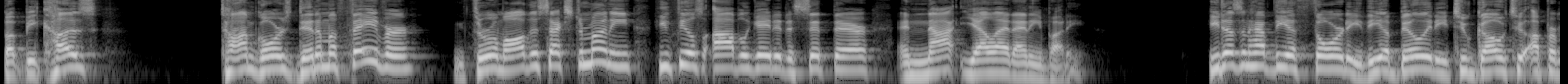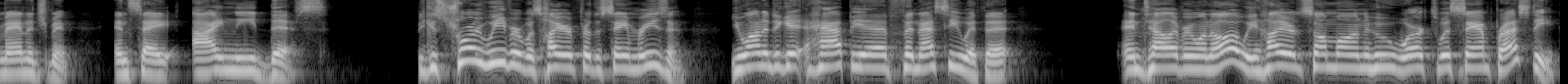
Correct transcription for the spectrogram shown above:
But because Tom Gores did him a favor, he threw him all this extra money, he feels obligated to sit there and not yell at anybody. He doesn't have the authority, the ability to go to upper management and say, I need this. Because Troy Weaver was hired for the same reason. You wanted to get happy, uh, finessey with it, and tell everyone, "Oh, we hired someone who worked with Sam Presti.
